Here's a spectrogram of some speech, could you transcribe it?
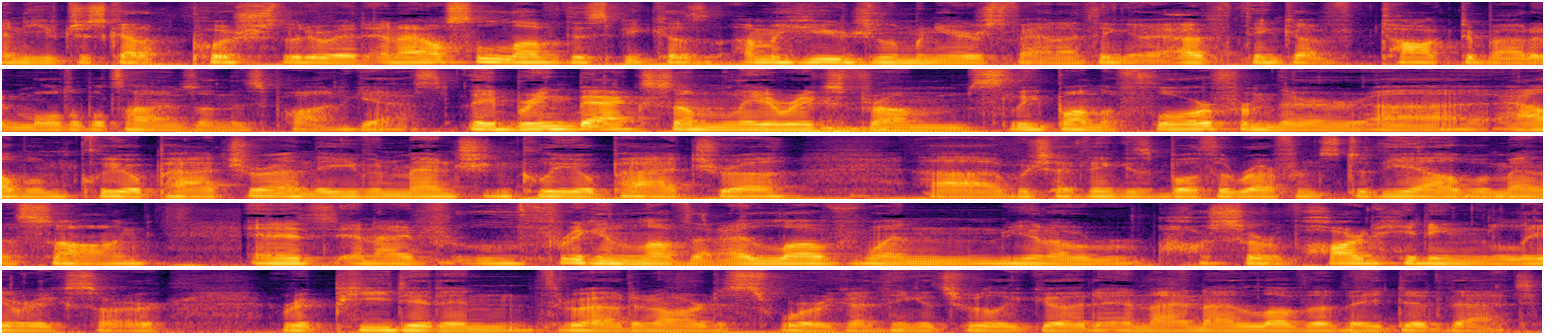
and you've just got to push through it. And I also love this because I'm a huge Lumineers fan. I think, I think I've talked about it multiple times on this podcast. They bring back some lyrics from Sleep on the Floor from their uh, album Cleopatra, and they even mention Cleopatra uh, which I think is both a reference to the album and the song. And it's and I freaking love that. I love when you know sort of hard hitting lyrics are repeated in throughout an artist's work. I think it's really good, and I, and I love that they did that.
